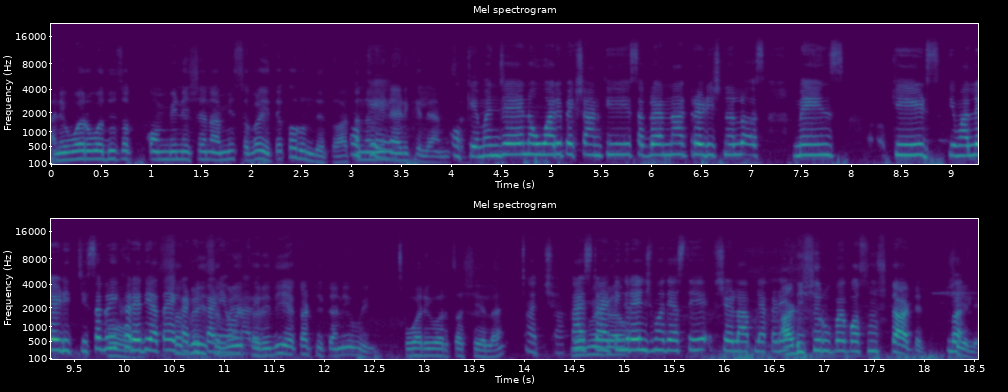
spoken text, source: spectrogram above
आणि वर वधूचं कॉम्बिनेशन आम्ही सगळं इथे करून देतो आता. नवीन ऍड केले आम्ही. ओके म्हणजे नऊवारीपेक्षा आणखी सगळ्यांना ट्रेडिशनल मेन्स किड्स किंवा लेडीजची सगळी हो, खरेदी आता एका ठिकाणी. खरेदी एका ठिकाणी होईल नऊवारीवरचा शेल आहे. अच्छा काय वेगवेगळ्या- स्टार्टिंग रेंजमध्ये असते शेला आपल्याकडे? अडीचशे रुपयापासून स्टार्ट आहेत बर. शेले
